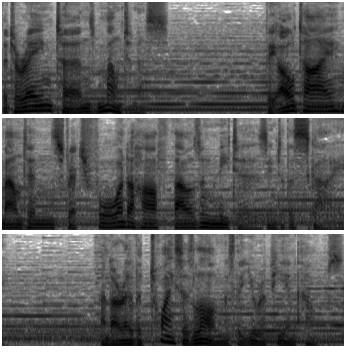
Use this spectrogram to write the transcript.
the terrain turns mountainous. The Altai Mountains stretch 4,500 meters into the sky and are over twice as long as the European Alps.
